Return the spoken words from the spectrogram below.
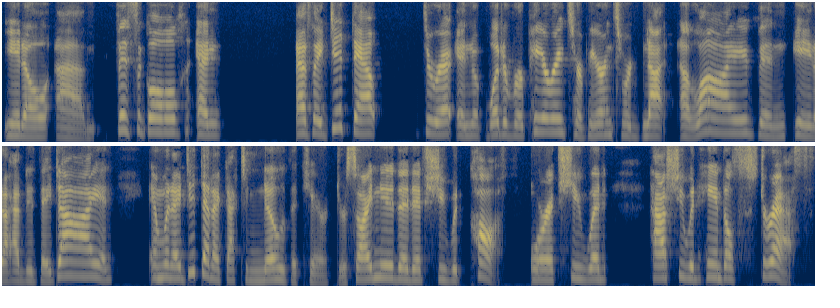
you know um, physical, and as I did that through it, and what of her parents, her parents were not alive, and you know how did they die, and and when I did that, I got to know the character, so I knew that if she would cough or if she would how she would handle stress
